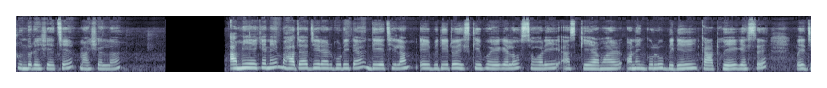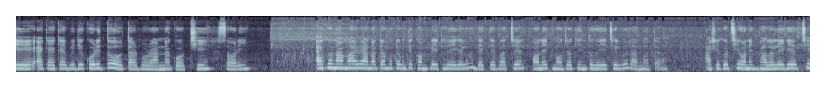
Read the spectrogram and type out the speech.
সুন্দর এসেছে মার্শাল্লাহ আমি এখানে ভাজা জিরার গুঁড়িটা দিয়েছিলাম। এই ভিডিওটা স্কিপ হয়ে গেল। সরি আজকে আমার অনেকগুলো ভিডিওই কাট হয়ে গেছে। ওই যে একা একা ভিডিও করি তো, তারপর রান্না করছি। সরি এখন আমার রান্নাটা মোটামুটি কমপ্লিট হয়ে গেল। দেখতে পাচ্ছেন, অনেক মজা কিন্তু হয়েছিল রান্নাটা। আশা করছি অনেক ভালো লেগেছে।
